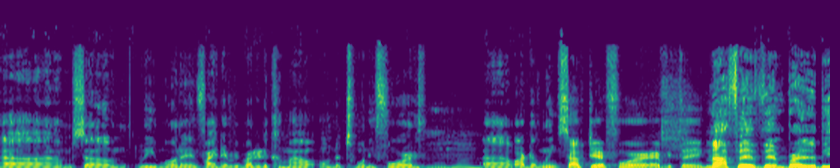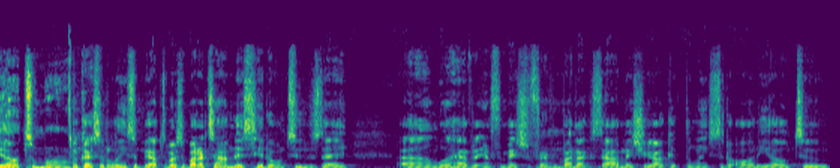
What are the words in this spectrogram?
Um, so we want to invite everybody to come out on the 24th. Mm-hmm. Uh, are the links out there for everything? Not for Eventbrite. It'll be out tomorrow. Okay, so the links will be out tomorrow. So by the time this hit on Tuesday, um, we'll have the information for Mm-hmm. everybody. I said, I'll make sure y'all get the links to the audio too,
